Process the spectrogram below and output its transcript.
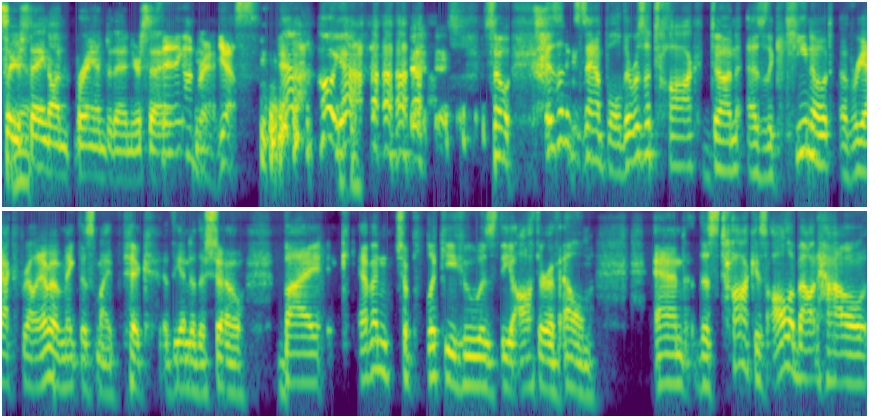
So you're Yeah. staying on brand then, you're saying? Staying on brand, yes. Yeah. Oh, yeah. so, as an example, there was a talk done as the keynote of React Rally. I'm going to make this my pick at the end of the show by Evan Czaplicki, who was the author of Elm. And this talk is all about how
